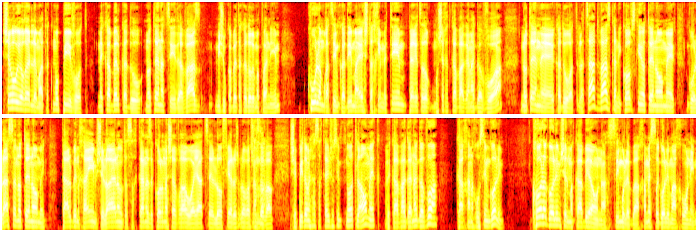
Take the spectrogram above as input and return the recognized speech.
שהוא יורד למטה כמו פיבוט, מקבל כדור, נותן הצידה, ואז מישהו מקבל את הכדור עם הפנים, כולם רצים קדימה, יש שטחים מתים, פריצה מושך את קו ההגנה גבוה, נותן uh, כדור לצד, ואז קניקובסקי נותן עומק, גולסה נותן עומק, טל בן חיים, שלא היה לנו את השחקן הזה, כל עונה שעברה הוא היה צל, לא הופיע, לא, לא ראה שום נכון. דבר, שפתאום יש לך שחקנים שעושים תנועות לעומק, וקו ההגנה גבוה, ככה אנחנו עושים גולים. כל הגולים של מכבי העונה, שימו לב, ב-15 גולים האחרונים,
